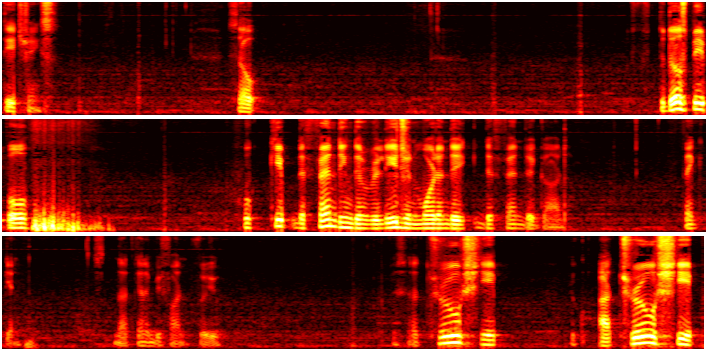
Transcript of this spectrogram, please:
teachings. So, to those people who keep defending their religion more than they defend their God, think again. It's not going to be fun for you. A true sheep, a true sheep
